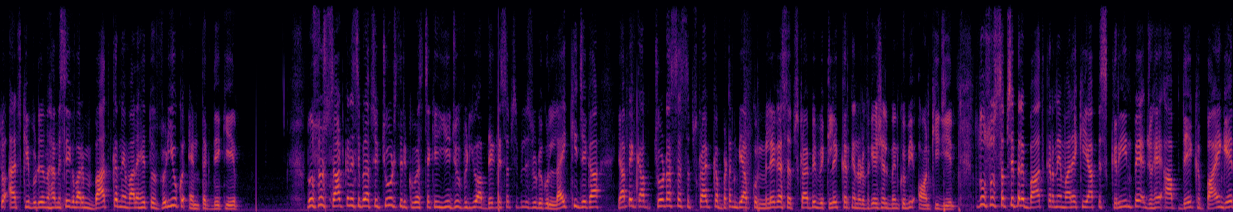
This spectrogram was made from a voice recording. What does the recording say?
तो आज की वीडियो में हम इसी के बारे में बात करने वाले हैं तो वीडियो को एंड तक देखिए। दोस्तों स्टार्ट करने से पहले आपसे एक छोटी सी रिक्वेस्ट है कि ये जो वीडियो आप देख रहे हैं, सबसे पहले इस वीडियो को लाइक कीजिएगा। यहाँ पे आप छोटा सा सब्सक्राइब का बटन भी आपको मिलेगा। सब्सक्राइब पे भी क्लिक करके नोटिफिकेशन बिन को भी ऑन कीजिए। तो दोस्तों, सबसे पहले बात करने वाले कि आप स्क्रीन पे जो है आप देख पाएँगे।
